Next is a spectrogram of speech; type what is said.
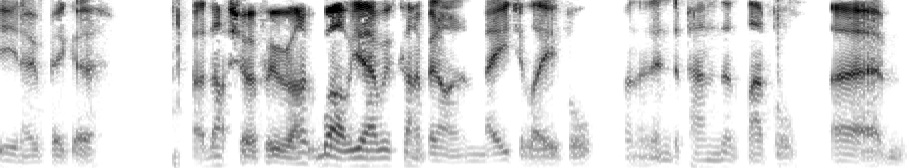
you know bigger. I'm not sure if we were on. Well, yeah, we've kind of been on a major label on an independent level. Um,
